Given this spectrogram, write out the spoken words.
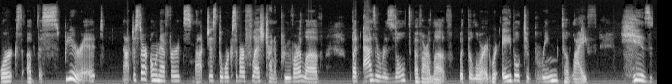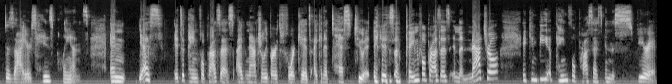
works of the Spirit, not just our own efforts, not just the works of our flesh trying to prove our love, but as a result of our love with the Lord, we're able to bring to life His desires, His plans. And yes, it's a painful process. I've naturally birthed four kids. I can attest to it. It is a painful process in the natural, it can be a painful process in the spirit.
